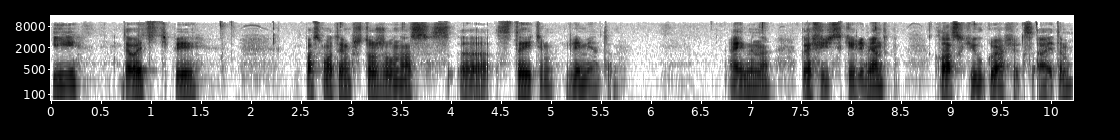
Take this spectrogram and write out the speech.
И давайте теперь посмотрим, что же у нас с, э, с третьим элементом. А именно графический элемент класс HueGraphicsItem.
